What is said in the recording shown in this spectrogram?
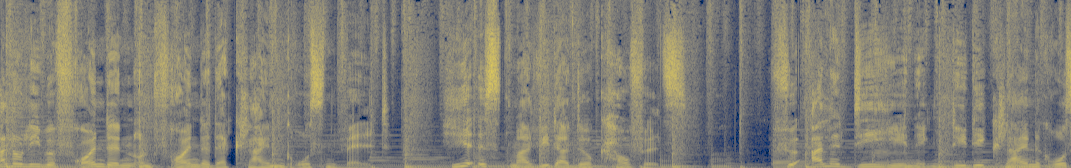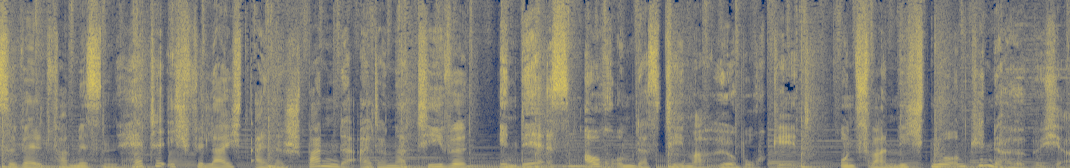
Hallo liebe Freundinnen und Freunde der kleinen großen Welt. Hier ist mal wieder Dirk Haufels. Für alle diejenigen, die die kleine große Welt vermissen, hätte ich vielleicht eine spannende Alternative, in der es auch um das Thema Hörbuch geht. Und zwar nicht nur um Kinderhörbücher.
